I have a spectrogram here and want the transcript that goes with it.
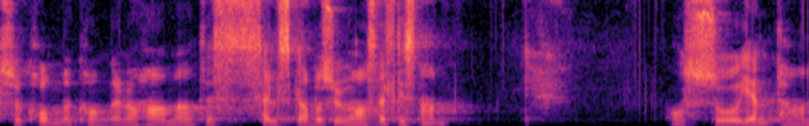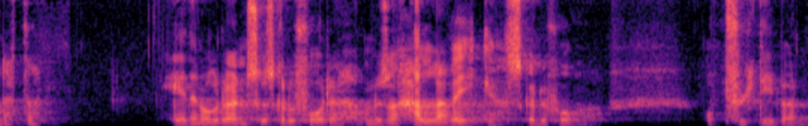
så kommer kongen og Haman til selskapet som hun har stelt i stand. Og så gjentar han dette. Er det noe du ønsker, skal du få det. Om du så halve riket, skal du få oppfylt i bønn.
